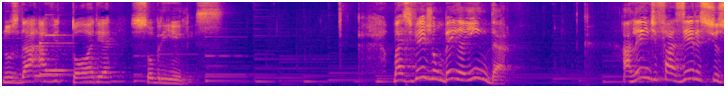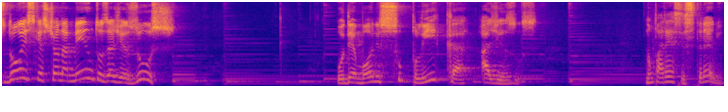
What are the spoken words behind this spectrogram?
nos dá a vitória sobre eles. Mas vejam bem ainda, Além de fazer estes dois questionamentos a Jesus, o demônio suplica a Jesus. Não parece estranho?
